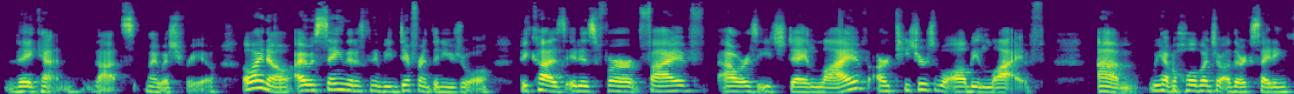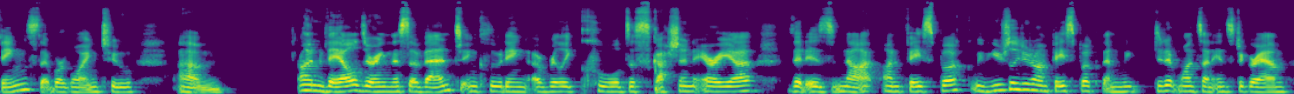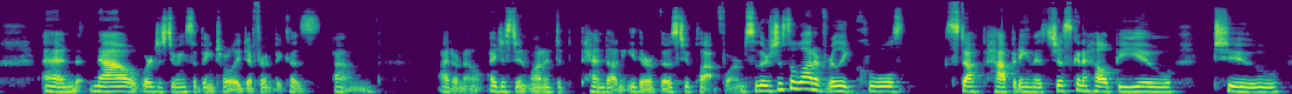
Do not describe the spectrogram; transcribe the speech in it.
they can. That's my wish for you. Oh, I know. I was saying that it's going to be different than usual because it is for five hours each day live. Our teachers will all be live. Um, we have a whole bunch of other exciting things that we're going to um, unveil during this event, including a really cool discussion area that is not on Facebook. We usually do it on Facebook, then we did it once on Instagram, and now we're just doing something totally different because um, I don't know. I just didn't want it to depend on either of those two platforms. So there's just a lot of really cool stuff happening that's just going to help you to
